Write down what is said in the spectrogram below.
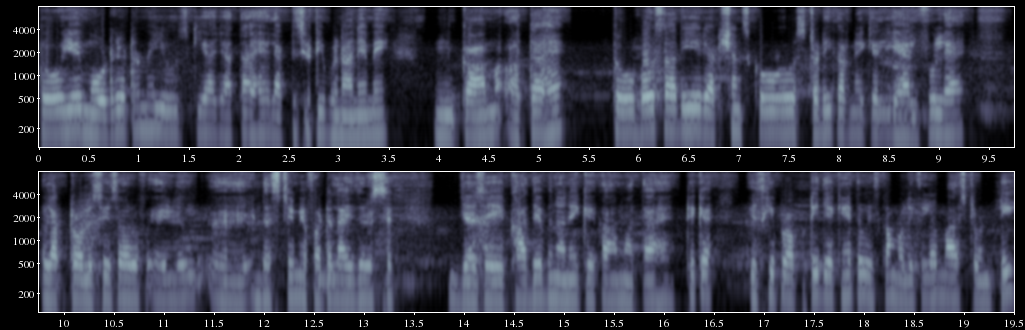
तो ये मॉडरेटर में यूज़ किया जाता है इलेक्ट्रिसिटी बनाने में। काम आता है। तो बहुत सारी रिएक्शंस को स्टडी करने के लिए हेल्पफुल है। इलेक्ट्रोलिसिस और इंडस्ट्री में फर्टिलाइज़र्स जैसे खादे बनाने के काम आता है। ठीक है? इसकी प्रॉपर्टी देखें तो इसका मोलिकुलर मास 20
